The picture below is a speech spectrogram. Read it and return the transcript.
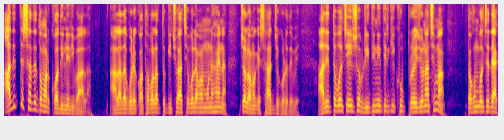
আদিত্যের সাথে তোমার কদিনেরই বা আলাপ। আলাদা করে কথা বলার তো কিছু আছে বলে আমার মনে হয় না। চলো, আমাকে সাহায্য করে দেবে। আদিত্য বলছে, এইসব রীতিনীতির কি খুব প্রয়োজন আছে মা? তখন বলছে, দেখ,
